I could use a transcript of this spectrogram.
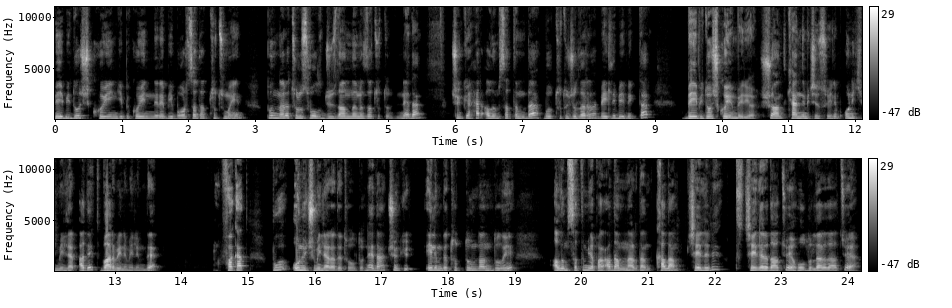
Baby Dogecoin gibi coinleri bir borsada tutmayın. Bunları Trustwall cüzdanlarınızda tutun. Neden? Çünkü her alım satımda bu tutuculara belli bir miktar Baby Dogecoin veriyor. Şu an kendim için söyleyeyim 12 milyar adet var benim elimde. Fakat bu 13 milyar adet oldu. Neden? Çünkü elimde tuttuğumdan dolayı alım satım yapan adamlardan kalan şeyleri şeylere dağıtıyor ya, holderlara dağıtıyor ya.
